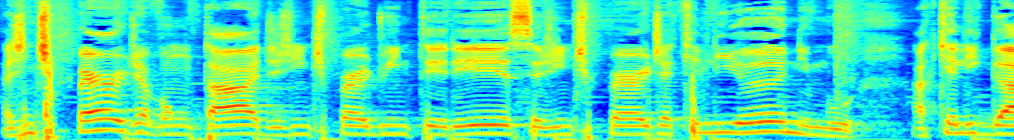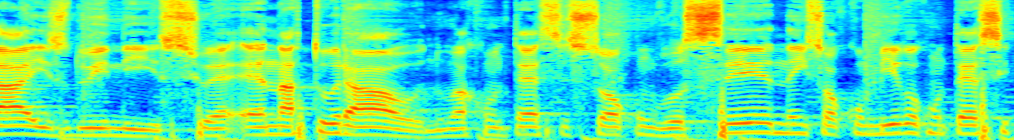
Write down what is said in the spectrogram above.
A gente perde a vontade, a gente perde o interesse, a gente perde aquele ânimo, aquele gás do início. É, é natural, não acontece só com você, nem só comigo, acontece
